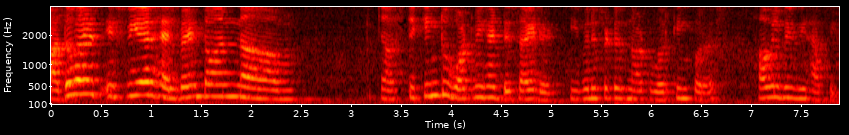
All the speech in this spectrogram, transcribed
Otherwise, if we are hell bent on um, uh, sticking to what we had decided, even if it is not working for us, how will we be happy?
